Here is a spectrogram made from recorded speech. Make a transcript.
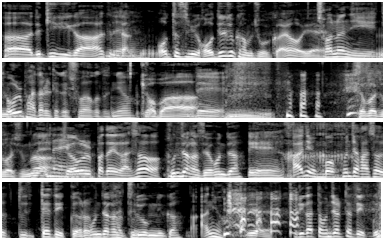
아, 느끼기가 네. 딱 어떻습니까? 어딜 좀 가면 좋을까요? 예. 저는 이 겨울 바다를 되게 좋아하거든요. 겨바. 네. 겨바 좋아하시구나. 네. 겨울 바다에 가서 혼자 가세요, 혼자? 예 아니요 뭐 혼자 가서 들 때도 있고요. 여러- 혼자 가서 아, 두려웁니까? 아니요. 예. 둘이 갔다 혼자 할 때도 있고요.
